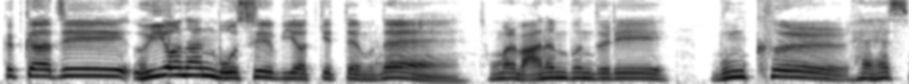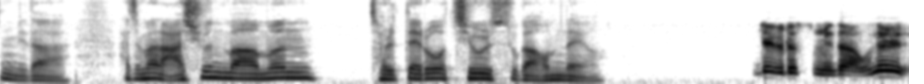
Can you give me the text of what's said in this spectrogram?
끝까지 의연한 모습이었기 때문에 정말 많은 분들이 뭉클해 했습니다. 하지만 아쉬운 마음은 절대로 지울 수가 없네요. 네, 그렇습니다. 오늘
